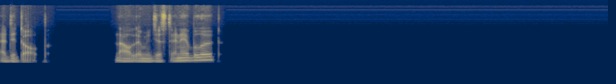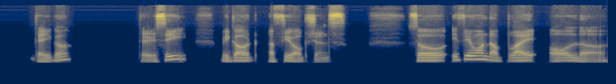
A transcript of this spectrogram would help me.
at the top. Now let me just enable it. There you go. There you see, we got a few options. So if you want to apply all the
